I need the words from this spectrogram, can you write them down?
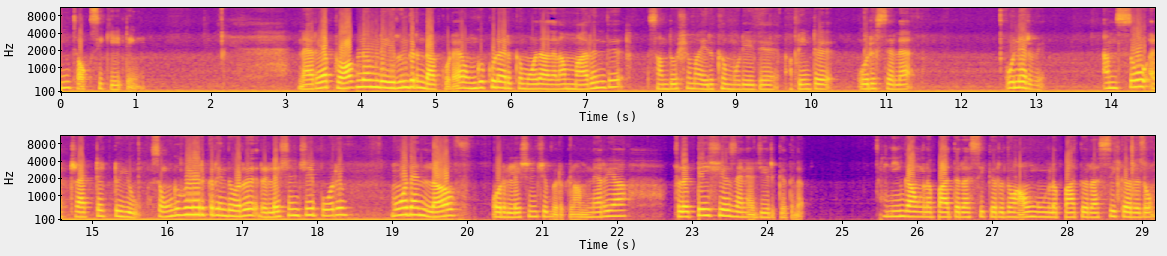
intoxicating நிறையா ப்ராப்ளமில் இருந்திருந்தா கூட உங்கள் கூட இருக்கும் போது அதெல்லாம் மறந்து சந்தோஷமாக இருக்க முடியுது அப்படின்ட்டு ஒரு சில உணர்வு. I'm so attracted to you so உங்களுக்குள்ளே இருக்கிற இந்த ஒரு ரிலேஷன்ஷிப் ஒரு மோர் தென் லவ் ஒரு ரிலேஷன்ஷிப் இருக்கலாம். நிறையா ஃப்ளட்டேஷியஸ் எனர்ஜி இருக்குது இதில். நீங்கள் அவங்கள பார்த்து ரசிக்கிறதும் அவங்க உங்களை பார்த்து ரசிக்கிறதும்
